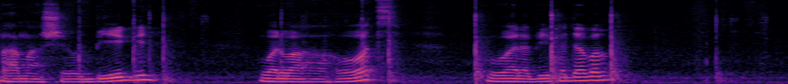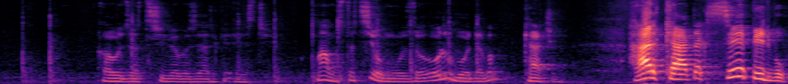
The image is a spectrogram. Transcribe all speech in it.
بە هەمان شێوە بیگ وەروەها هۆت وەرە بیکە دەبڵ ئەو جەچی لە بەزارکە ئێستی مامۆستە چی و مۆزۆ ئۆلو بۆ دەبڵ کاچین هەر کاتەک سێ پیت بوو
